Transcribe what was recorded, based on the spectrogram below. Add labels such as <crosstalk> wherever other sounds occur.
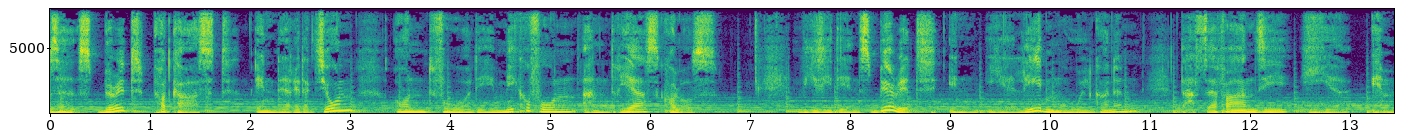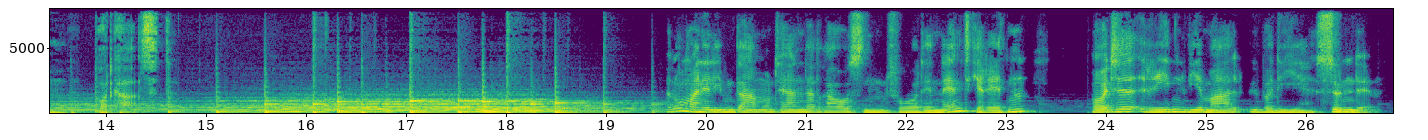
The Spirit Podcast. In der Redaktion und vor dem Mikrofon Andreas Kollos. Wie Sie den Spirit in Ihr Leben holen können, das erfahren Sie hier im Podcast. Hallo meine lieben Damen und Herren da draußen vor den Endgeräten. Heute reden wir mal über die Sünde.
